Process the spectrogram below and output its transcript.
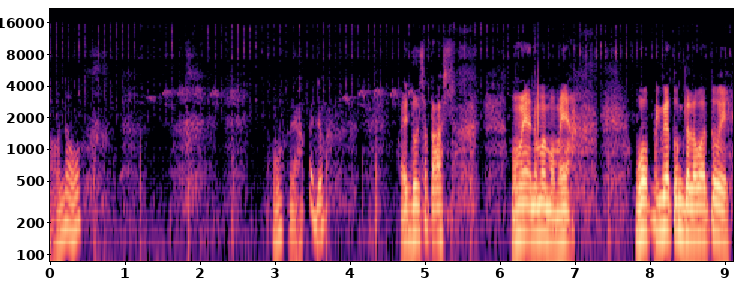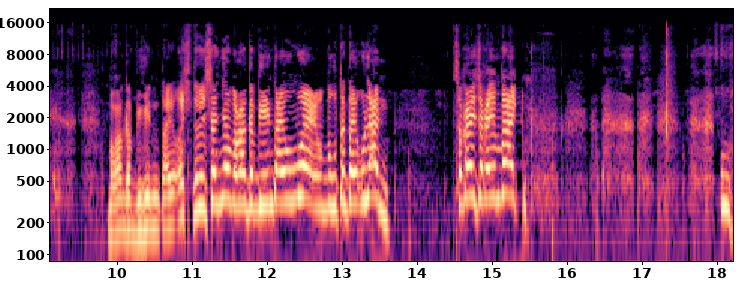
Ano oh. Oh, lakad oh. Ay, doon sa taas. Mamaya naman, mamaya. Walking na tong dalawa to eh. Baka gabihin tayo. Ay, bilisan nyo, baka gabihin tayo umuwi. Mabutan tayo ulan. Sakay, sakay yung bike. Uh,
